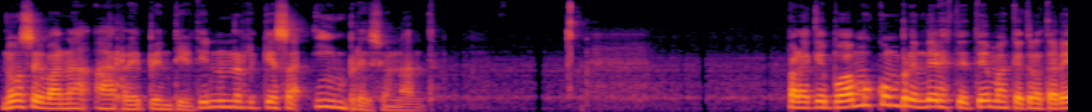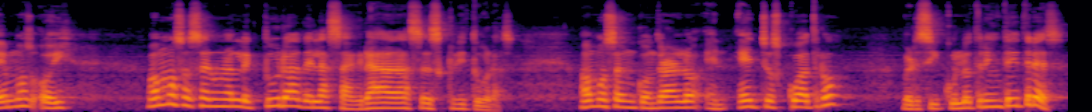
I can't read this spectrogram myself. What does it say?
No se van a arrepentir. Tiene una riqueza impresionante. Para que podamos comprender este tema que trataremos hoy, vamos a hacer una lectura de las Sagradas Escrituras. Vamos a encontrarlo en Hechos 4, versículo 33.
